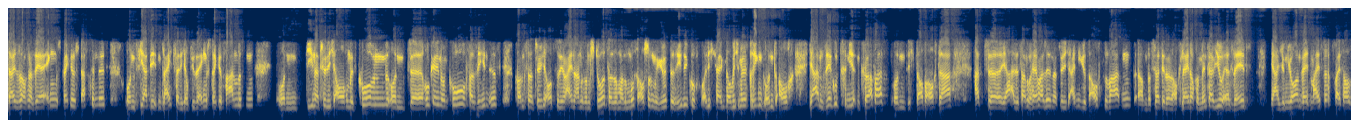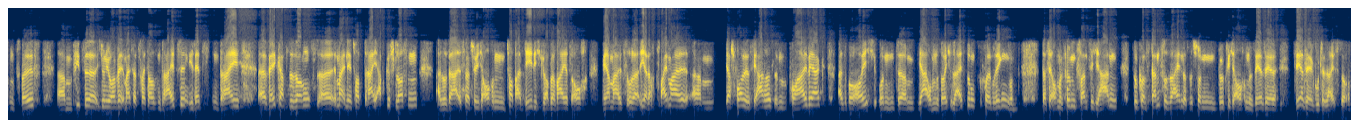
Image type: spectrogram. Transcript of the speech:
da es auf einer sehr engen Strecke stattfindet und vier Athleten gleichzeitig auf dieser engen Strecke fahren müssen und die natürlich auch mit Kurven und äh, Huckeln und Co. versehen ist, kommt es natürlich auch zu dem einen oder anderen Sturz. Also man muss auch schon eine gewisse Risikofreudigkeit, glaube ich, mitbringen und auch ja einen sehr gut trainierten Körper. Und ich glaube auch da hat äh, ja Alessandro Hämmerle natürlich einiges aufzuwarten. Ähm, das hört ihr dann auch gleich noch im Interview. Er selbst ja, Juniorenweltmeister 2012, ähm, Vize-Juniorenweltmeister 2013, die letzten drei äh, Weltcup-Saisons äh, immer in den Top 3 abgeschlossen. Also da ist natürlich auch ein Top-Athlet. Ich glaube, er war jetzt auch mehrmals oder ja noch zweimal ähm, ja, Sportler des Jahres im Vorarlberg, also bei euch. Und ähm, ja, um solche Leistungen zu vollbringen und das ja auch mit 25 Jahren so konstant zu sein, das ist schon wirklich auch eine sehr, sehr, sehr, sehr gute Leistung.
